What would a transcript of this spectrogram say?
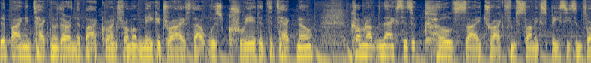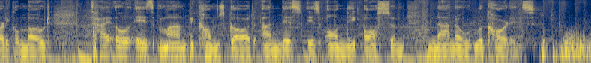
Bit of banging techno there in the background from Omega Drive that was created the techno. Coming up next is a cool side track from Sonic Species in vertical mode. Title is Man Becomes God, and this is on the awesome Nano Recordings.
